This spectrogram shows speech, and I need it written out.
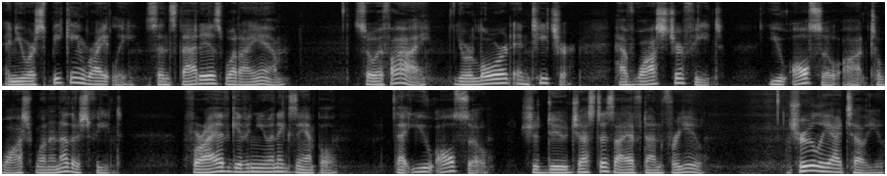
and you are speaking rightly, since that is what I am. So if I, your Lord and teacher, have washed your feet, you also ought to wash one another's feet. For I have given you an example, that you also should do just as I have done for you. Truly I tell you,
